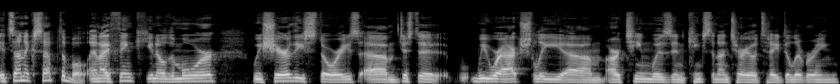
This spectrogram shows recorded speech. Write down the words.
it's unacceptable. And I think, you know, the more we share these stories, um, just to, we were actually, um, our team was in Kingston, Ontario today delivering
